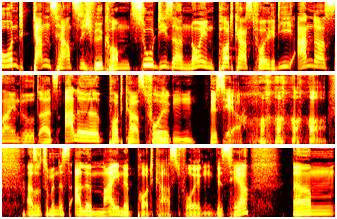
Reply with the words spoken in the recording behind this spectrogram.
und ganz herzlich willkommen zu dieser neuen Podcast-Folge, die anders sein wird als alle Podcast-Folgen bisher. also zumindest alle meine Podcast-Folgen bisher. Ähm,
